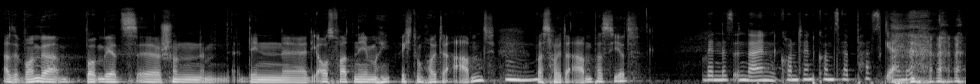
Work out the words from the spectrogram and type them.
also wollen wir, wollen wir jetzt äh, schon den, äh, die Ausfahrt nehmen Richtung heute Abend, mhm. was heute Abend passiert? Wenn das in dein Content-Konzept passt, gerne.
